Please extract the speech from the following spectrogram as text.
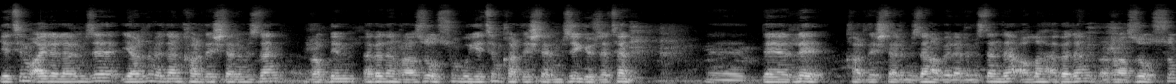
Yetim ailelerimize yardım eden kardeşlerimizden Rabbim ebeden razı olsun. Bu yetim kardeşlerimizi gözeten e, değerli kardeşlerimizden, abilerimizden de Allah ebeden razı olsun.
